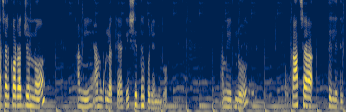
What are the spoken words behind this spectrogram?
আচার করার জন্য আমি আমগুলোকে আগে সিদ্ধ করে নেব। আমি এগুলো কাঁচা তেলে দেব।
